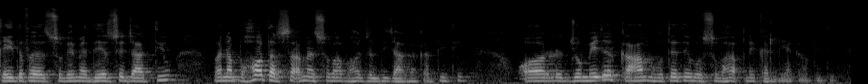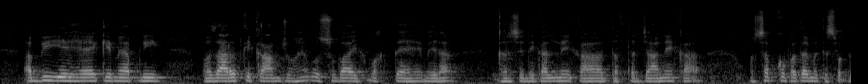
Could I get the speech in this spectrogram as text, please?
कई दफ़ा सुबह मैं देर से जागती हूँ, वरना बहुत अरसा मैं सुबह बहुत जल्दी जागा करती थी। और जो मेजर काम होते थे, वो सुबह अपने कर लिया करती थी। अब भी ये है कि मैं अपनी वजारत के काम जो हैं, वो सुबह एक वक्त है मेरा, घर से निकलने का, दफ्तर जाने का और सबको पता है मैं किस वक्त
